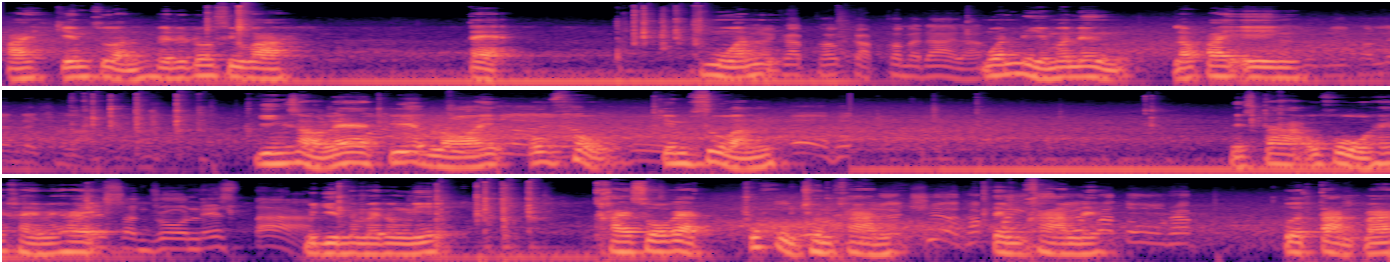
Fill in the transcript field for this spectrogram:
ไปเกมสวนเบเรโดซิลวา แตะม้วนครับเขากลับเข้ามาได้แล้วม้วนหนีมาหนึ่งแล้วไปเองลูกนี้เขาเล่นได้ฉลาดนะครับยิงเสาแรกเรียบร้อย โอ้โห เกมสวนโอ้โหเนสตาโอ้โห ให้ใครไม่ให้อเลซันโดรเนสตามายืนทำไมตรงนี้ คายโซแวตโอ้โหชนคานหลือชื่อรับเต็มคานเลยไปสีประตูครับเปิดตัดมา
